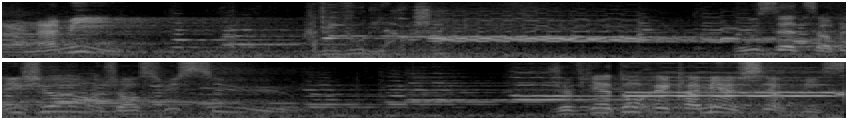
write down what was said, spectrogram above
un ami. Avez-vous de l'argent? Vous êtes obligeant, j'en suis sûr. Je viens donc réclamer un service.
